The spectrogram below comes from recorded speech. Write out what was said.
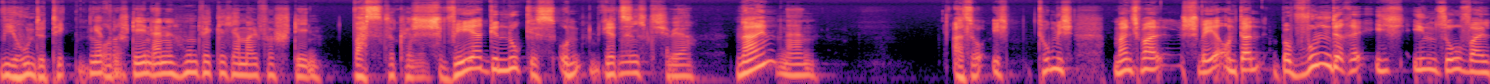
wie Hunde ticken. Ja, oder? verstehen, einen Hund wirklich einmal verstehen. Was zu können. schwer genug ist. Und jetzt. Nicht schwer. Nein? Nein. Also ich tue mich manchmal schwer und dann bewundere ich ihn so, weil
